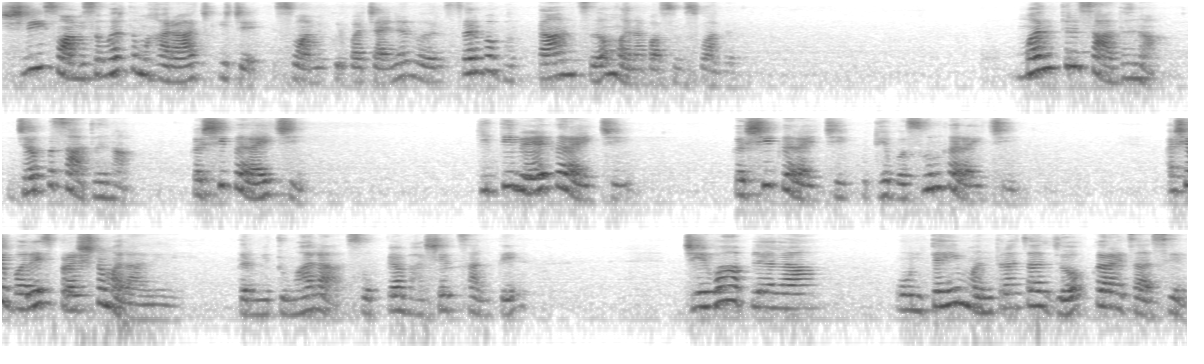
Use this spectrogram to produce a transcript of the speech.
श्री स्वामी समर्थ महाराज की जय. स्वामी कृपा चॅनलवर सर्व भक्तांचं मनापासून स्वागत. मंत्र साधना जप साधना कशी करायची? किती वेळ करायची? कशी करायची? कुठे बसून करायची? असे बरेच प्रश्न मला आलेले. तर मी तुम्हाला सोप्या भाषेत सांगते. जेव्हा आपल्याला कोणत्याही मंत्राचा जप करायचा असेल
